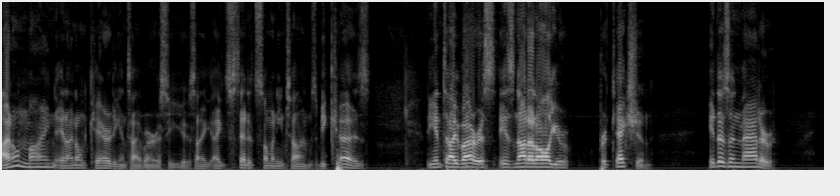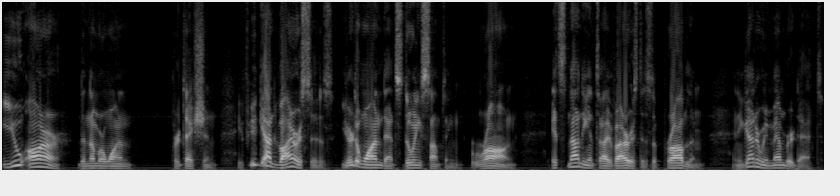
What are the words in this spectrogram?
I don't mind and I don't care the antivirus you use. I, I said it so many times because the antivirus is not at all your protection. It doesn't matter. You are the number one protection. If you got viruses, you're the one that's doing something wrong. It's not the antivirus that's the problem. And you got to remember that.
